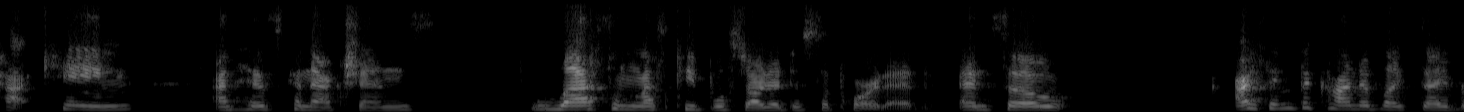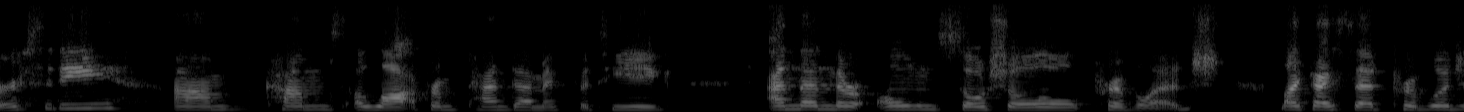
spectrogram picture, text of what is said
pat king and his connections, less and less people started to support it. And so I think the kind of like diversity um, comes a lot from pandemic fatigue and then their own social privilege. Like I said, privilege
